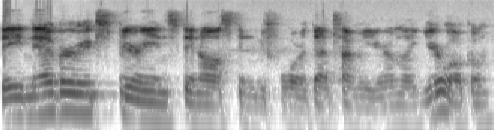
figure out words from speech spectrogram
they never experienced in Austin before at that time of year. I'm like, you're welcome.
